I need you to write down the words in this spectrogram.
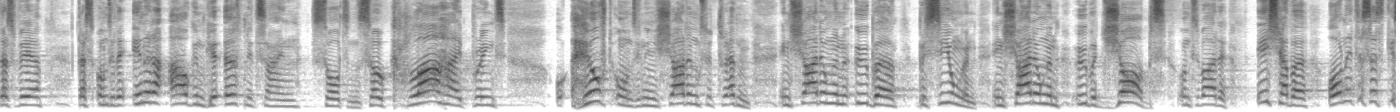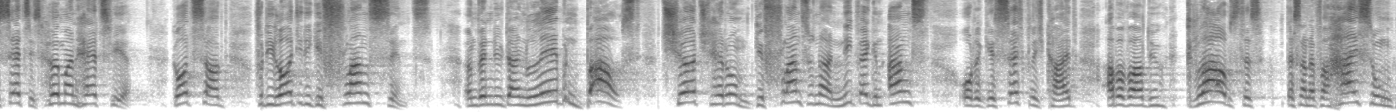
dass wir, dass unsere inneren Augen geöffnet sein sollten. So Klarheit bringt, hilft uns, in Entscheidungen zu treffen. Entscheidungen über Beziehungen, Entscheidungen über Jobs und so weiter. Ich habe, ohne dass es Gesetz ist, hör mein Herz hier. Gott sagt, für die Leute, die gepflanzt sind, und wenn du dein Leben baust, Church herum, gepflanzt und nein, nicht wegen Angst oder Gesetzlichkeit, aber weil du glaubst, dass, dass eine Verheißung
